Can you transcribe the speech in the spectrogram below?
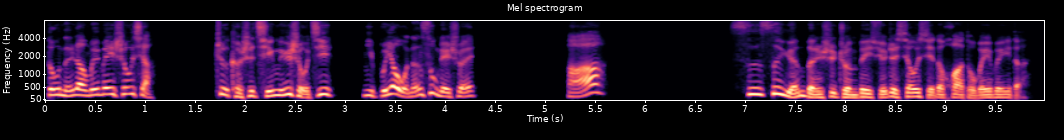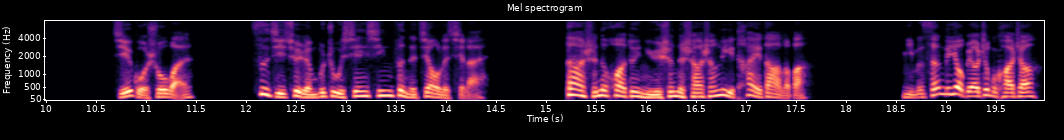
都能让微微收下，这可是情侣手机，你不要我能送给谁？”啊！思思原本是准备学着萧邪的话逗微微的，结果说完，自己却忍不住先兴奋的叫了起来：“大神的话对女生的杀伤力太大了吧！”你们三个要不要这么夸张？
